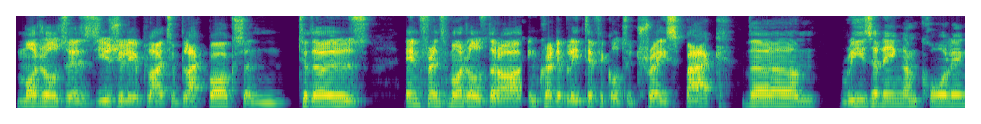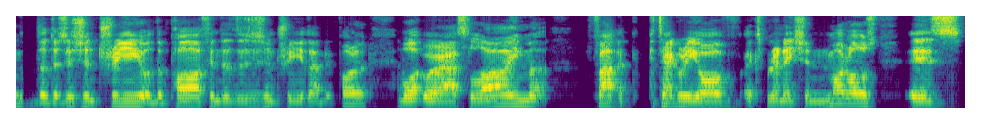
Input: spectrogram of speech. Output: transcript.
models is usually applied to black box and to those inference models that are incredibly difficult to trace back the um, reasoning I'm calling the decision tree or the path in the decision tree that it followed. What whereas Lime category of explanation models is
